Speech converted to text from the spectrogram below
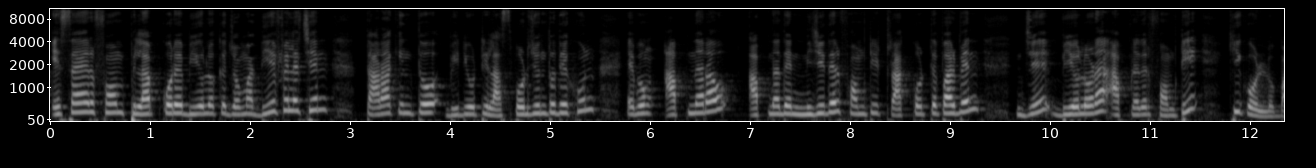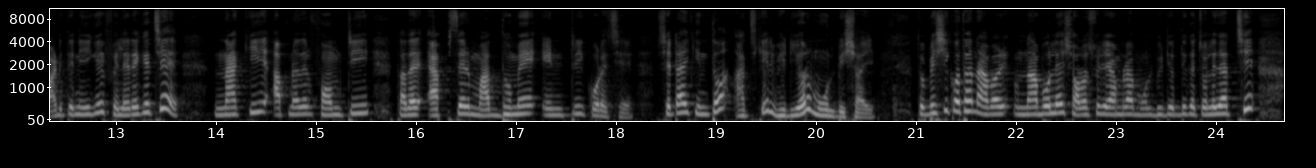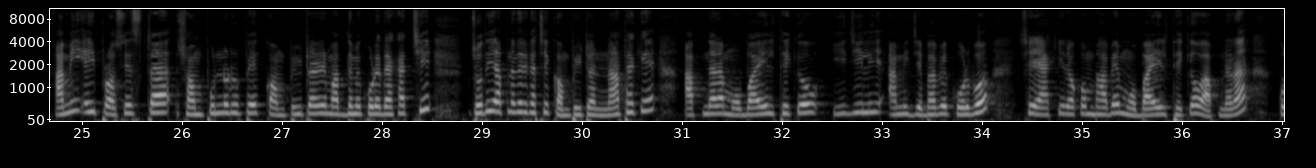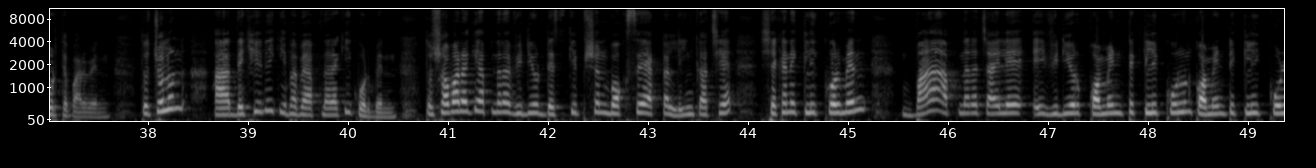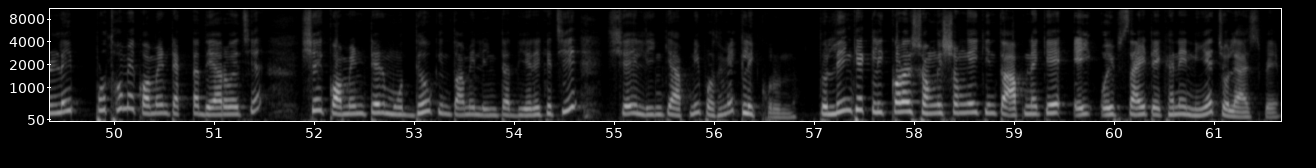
এসআইআর ফর্ম ফিল আপ করে বিওলোকে জমা দিয়ে ফেলেছেন, তারা কিন্তু ভিডিওটি লাস্ট পর্যন্ত দেখুন এবং আপনারাও আপনাদের নিজেদের ফর্মটি ট্র্যাক করতে পারবেন যে বিওলোরা আপনাদের ফর্মটি কি করল? বাড়িতে নিয়ে গিয়ে ফেলে রেখেছে নাকি আপনাদের ফর্মটি তাদের অ্যাপসের মাধ্যমে এন্ট্রি করেছে? সেটাই কিন্তু আজকের ভিডিওর মূল বিষয়। তো বেশি কথা না না বলে সরাসরি আমরা মূল ভিডিওর দিকে চলে যাচ্ছি। আমি এই প্রসেসটা সম্পূর্ণরূপে কম্পিউটারের মাধ্যমে করে দেখাচ্ছি। যদি আপনাদের কাছে কম্পিউটার না থাকে, আপনারা মোবাইল থেকেও ইজিলি আমি যেভাবে করব, সেই একই রকমভাবে মোবাইল থেকেও আপনারা করতে পারবেন। তো চলুন দেখিয়ে দিই কীভাবে আপনারা কি করবেন। তো সবার আগে আপনারা ভিডিওর ডেসক্রিপশন বক্সে একটা লিঙ্ক আছে, সেখানে ক্লিক করবেন বা আপনারা চাইলে এই ভিডিওর কমেন্টে ক্লিক করুন। কমেন্টে ক্লিক করলেই প্রথমে কমেন্ট একটা দেওয়া রয়েছে, সেই কমেন্টের মধ্যেও কিন্তু আমি লিঙ্কটা দিয়ে রেখেছি, সেই লিঙ্কে আপনি প্রথমে ক্লিক করুন। তো লিঙ্কে ক্লিক করার সঙ্গে সঙ্গেই কিন্তু আপনাকে এই ওয়েবসাইট এখানে নিয়ে চলে আসবে।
